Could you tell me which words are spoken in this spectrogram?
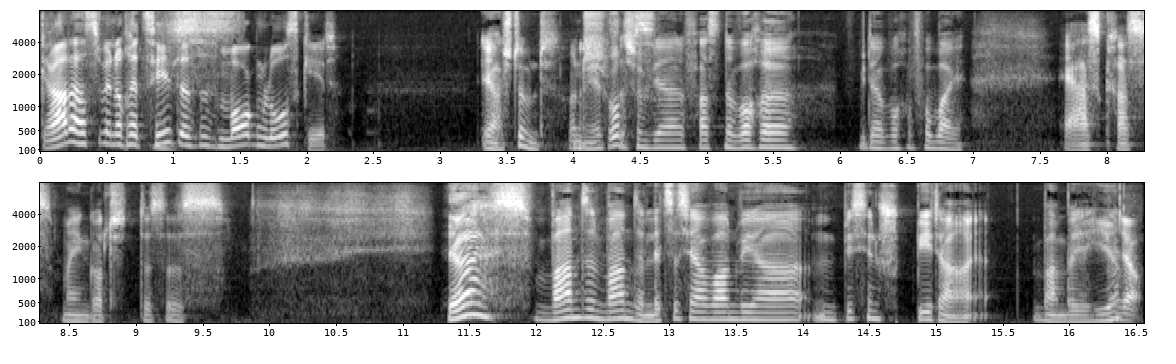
Gerade hast du mir noch erzählt, dass es morgen losgeht. Ja, stimmt. Und, Und jetzt schwupps. ist schon wieder fast eine Woche, wieder Woche vorbei. Ja, ist krass. Mein Gott, das ist. Ja, ist Wahnsinn, Wahnsinn. Letztes Jahr waren wir ja ein bisschen später waren wir ja hier. Ja,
